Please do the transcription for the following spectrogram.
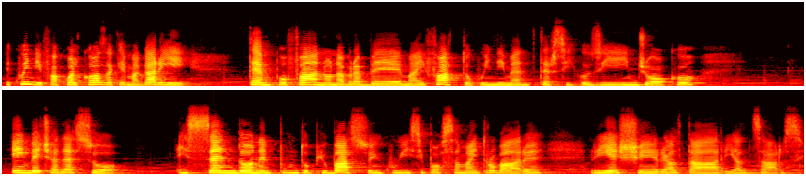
E quindi fa qualcosa che magari tempo fa non avrebbe mai fatto, quindi mettersi così in gioco e invece adesso essendo nel punto più basso in cui si possa mai trovare, riesce in realtà a rialzarsi.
